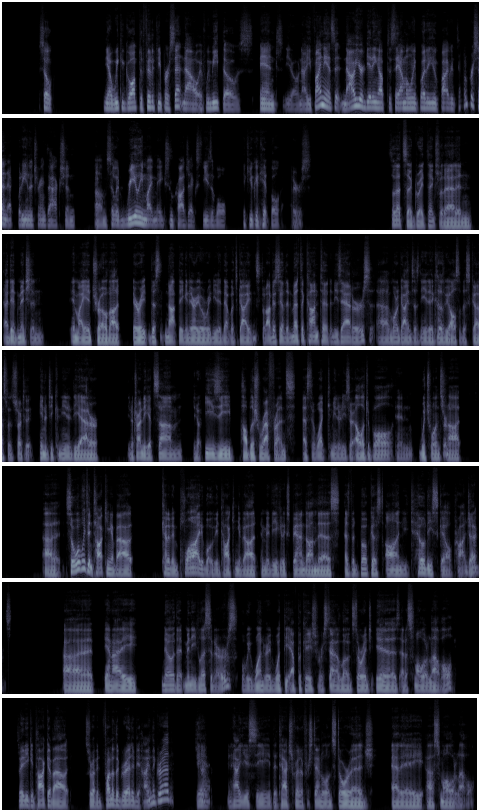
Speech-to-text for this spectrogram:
so, you know, we could go up to 50% now if we meet those. And, you know, now you finance it. Now you're getting up to say, I'm only putting you five to 10% equity in the transaction. Um, so it really might make some projects feasible if you could hit both adders. So that's a great. Thanks for that. And I did mention in my intro about area this not being an area where we needed that much guidance, but obviously on the domestic content and these adders, uh, more guidance is needed because as we also discussed with respect to the energy community adder, you know, trying to get some you know easy published reference as to what communities are eligible and which ones are not. Uh, so what we've been talking about kind of implied in what we've been talking about, and maybe you could expand on this, has been focused on utility scale projects. Uh, and I know that many listeners will be wondering what the application for standalone storage is at a smaller level. So maybe you could talk about sort of in front of the grid and behind the grid sure. and, and, how you see the tax credit for standalone storage at a, a smaller level.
